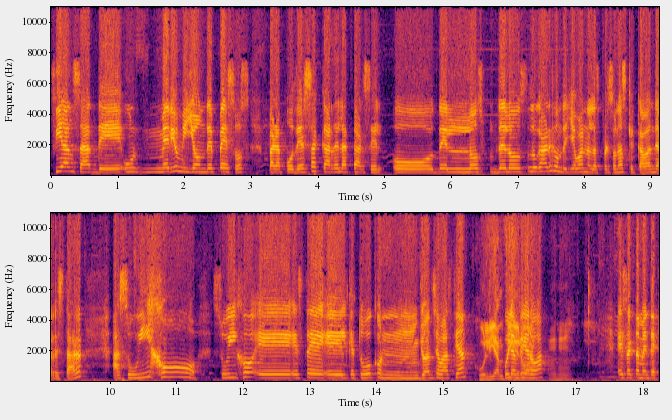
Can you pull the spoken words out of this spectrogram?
fianza de un medio millón de pesos para poder sacar de la cárcel o de los de los lugares donde llevan a las personas que acaban de arrestar a su hijo. Su hijo, eh, este, el que tuvo con Joan Sebastián. Julián, Julián Figueroa. Exactamente,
